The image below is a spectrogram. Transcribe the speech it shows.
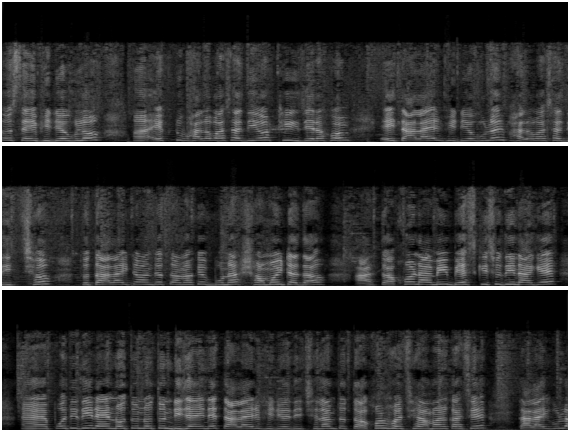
তো সেই ভিডিওগুলো একটু ভালোবাসা দিও। ঠিক যেরকম এই তালাইয়ের ভিডিওগুলোই ভালোবাসা দিচ্ছ। তো তালাইটা অন্তত আমাকে বোনার সময়টা দাও। আর তখন আমি বেশ কিছুদিন আগে প্রতিদিন এই নতুন নতুন ডিজাইনের তালাইয়ের ভিডিও দিচ্ছিলাম। তো তখন হচ্ছে আমার কাছে তালাইগুলো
